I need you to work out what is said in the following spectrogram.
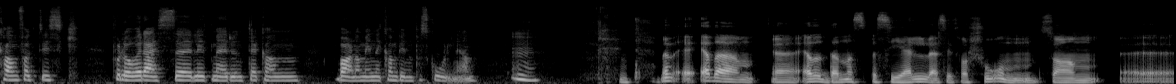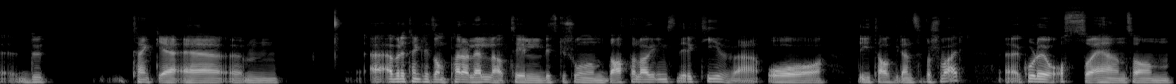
kan faktisk få lov å reise litt mer rundt. Jeg kan, barna mine kan begynne på skolen igjen. Mm. Men er det, eh, er det, denne spesielle situasjonen som eh, du tenker er um, Jeg bare tenker litt sånn paralleller til diskusjonen om datalagringsdirektivet og digitalt grenseforsvar. Eh, hvor det jo også er en sånn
